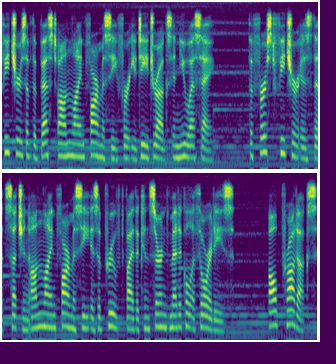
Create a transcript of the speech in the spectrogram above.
Features of the best online pharmacy for ED drugs in USA. The first feature is that such an online pharmacy is approved by the concerned medical authorities. All products,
